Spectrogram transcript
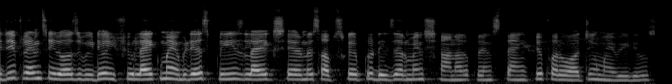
ఇది ఫ్రెండ్స్ ఈరోజు video. If you like my videos please like share and subscribe to డిజర్మెంట్ channel friends thank you for watching my videos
